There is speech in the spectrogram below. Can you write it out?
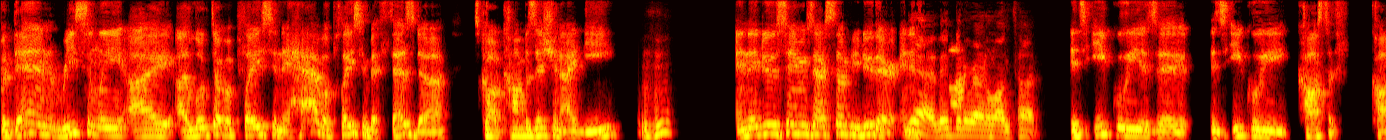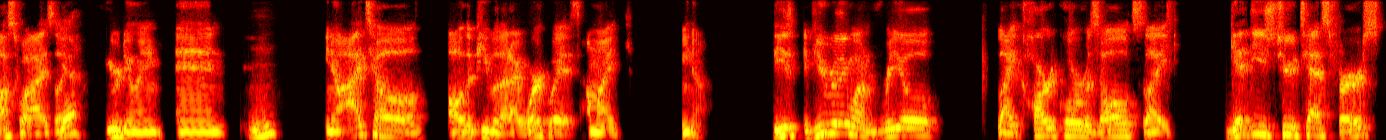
But then recently, I I looked up a place, and they have a place in Bethesda. It's called Composition ID, Mm-hmm. And they do the same exact stuff you do there. And Yeah, they've been around a long time. it's equally as a it's equally cost of cost wise like yeah. you're doing and Mm-hmm. you know i tell all the people that i work with i'm like you know these if you really want real like hardcore results like get these two tests first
